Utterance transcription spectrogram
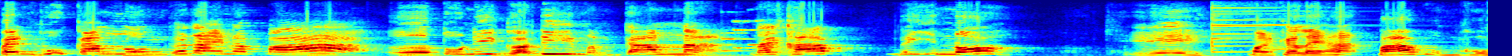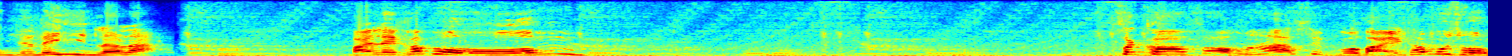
เป็นผู้กันลมก็ได้นะป้าเออตัวนี้ก็ดีเหมือนกันน่ะนะครับ ได้ยินเนาะโอเคไปกันเลยฮะป้าผมคงจะได้ยินแล้วล่ะ ไปเลยครับผม สกอร์ส้ม50 กว่าใบท่านผู้ชม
